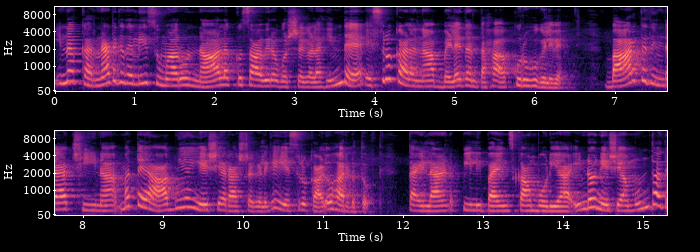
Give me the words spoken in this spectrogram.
ಇನ್ನು ಕರ್ನಾಟಕದಲ್ಲಿ ಸುಮಾರು ನಾಲ್ಕು ಸಾವಿರ ವರ್ಷಗಳ ಹಿಂದೆ ಹೆಸರು ಕಾಳನ್ನು ಬೆಳೆದಂತಹ ಕುರುಹುಗಳಿವೆ. ಭಾರತದಿಂದ ಚೀನಾ ಮತ್ತು ಆಗ್ನೇಯ ಏಷ್ಯಾ ರಾಷ್ಟ್ರಗಳಿಗೆ ಹೆಸರು ಕಾಳು ಹರಡಿತು. ಥೈಲ್ಯಾಂಡ್, ಫಿಲಿಪೈನ್ಸ್, ಕಾಂಬೋಡಿಯಾ, ಇಂಡೋನೇಷ್ಯಾ ಮುಂತಾದ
